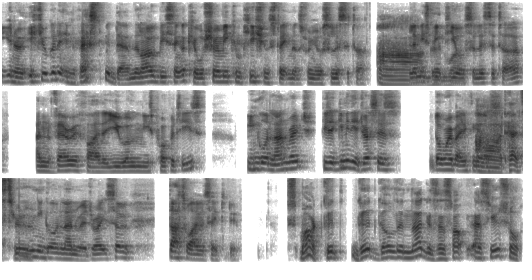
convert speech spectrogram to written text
You know if you're going to invest with them then i would be saying okay well show me completion statements from your solicitor. Ah, let me speak to your solicitor and verify that you own these properties. You can go on landreg if you say give me the addresses. Don't worry about anything else. Ah, that's true. you can go on Land Reg, right? So that's what I would say to do. Smart, good, good golden nuggets as as usual.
